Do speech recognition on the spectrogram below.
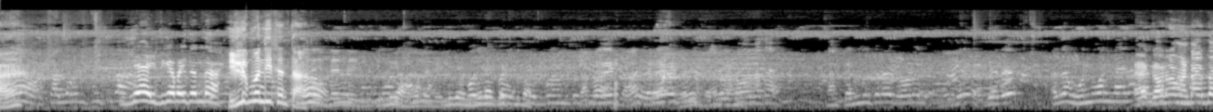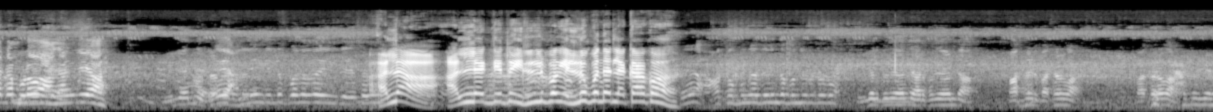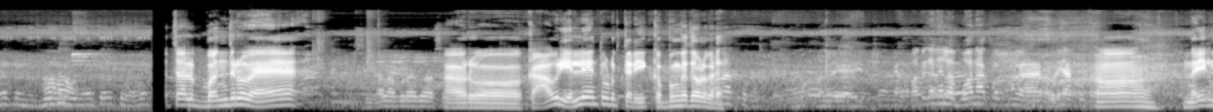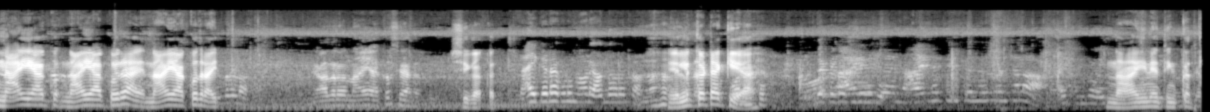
ಇಲ್ಲಿಗೆ ಬೈತಂದ ಇಲ್ಲಿಗೆ ಬಂದಿತ್ತಂತ? ನಾನು ಅಲ್ಲ ಅಲ್ಲಿ ಎಗ್ದಿದ್ದು ಇಲ್ಲಿ ಬಗ್ಗೆ ಇಲ್ಲೂ ಬಂದದ್ ಲೆಕ್ಕ ಹಾಕೋ. ಅಲ್ಲಿ ಬಂದ್ರು ಅವರು ಅವ್ರು ಎಲ್ಲಿ ಅಂತ ಹುಡುಕ್ತಾರೆ ಈ ಕಬ್ಬುಂಗದ ಒಳಗಡೆ? ನೈ ನಾಯಿ ಹಾಕು ನಾಯಿ ಹಾಕಿದ್ರೆ ನಾಯಿ ಹಾಕಿದ್ರೆ ಆಯ್ತು. ಯಾವ್ದಾರ ನಾಯಿ ಹಾಕಿದ್ರೆ ಸೇರ ಸಿಗಾಕತ್ತೆ. ನಾಯಿ ಕಡೆ ನೋಡಿ ಯಾವ್ದಾರ ಎಲ್ಲಿ ಕಟ್ಟಾಕಿಯ ನಾಯಿನೇ ತಿನ್ಕತ್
